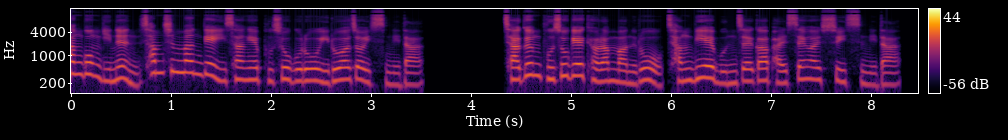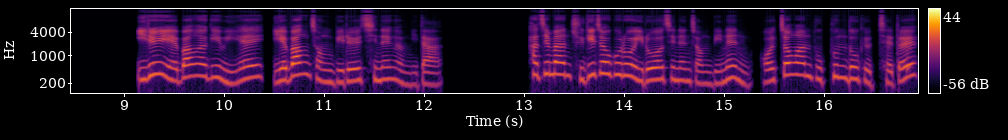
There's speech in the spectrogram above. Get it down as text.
항공기는 30만 개 이상의 부속으로 이루어져 있습니다. 작은 부속의 결함만으로 장비에 문제가 발생할 수 있습니다. 이를 예방하기 위해 예방 정비를 진행합니다. 하지만 주기적으로 이루어지는 정비는 멀쩡한 부품도 교체돼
